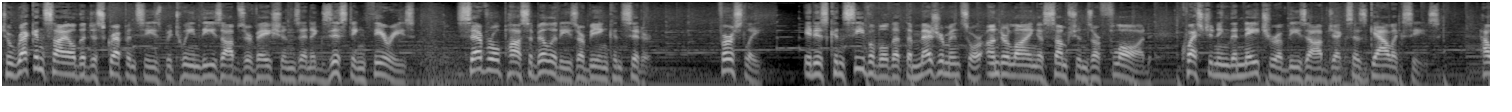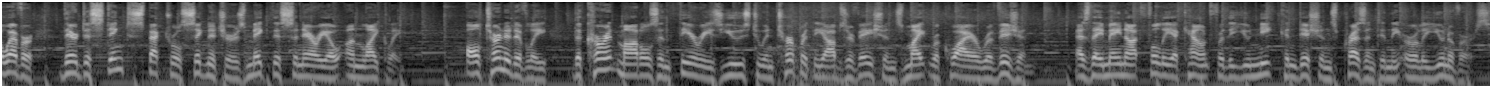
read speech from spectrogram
To reconcile the discrepancies between these observations and existing theories, several possibilities are being considered. Firstly, it is conceivable that the measurements or underlying assumptions are flawed, questioning the nature of these objects as galaxies. However, their distinct spectral signatures make this scenario unlikely. Alternatively, the current models and theories used to interpret the observations might require revision, as they may not fully account for the unique conditions present in the early universe.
